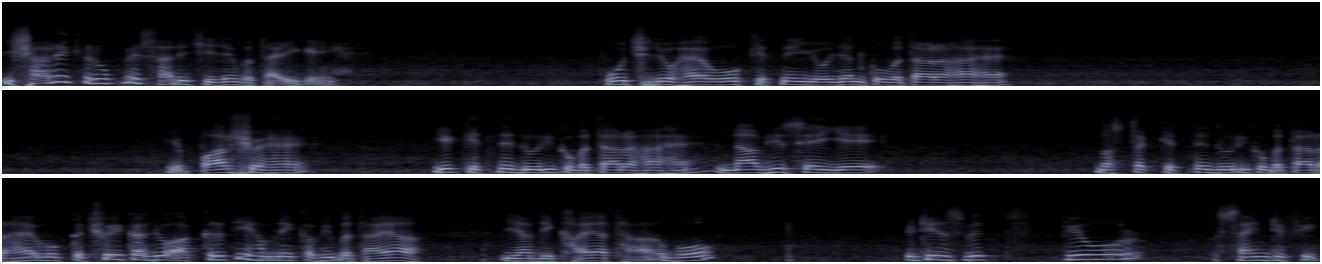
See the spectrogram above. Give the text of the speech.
इशारे के रूप में सारी चीज़ें बताई गई हैं। पूछ जो है वो कितने योजन को बता रहा है ये पार्श्व है, ये कितने दूरी को बता रहा है, नाभि से ये मस्तक कितने दूरी को बता रहा है, वो कछुए का जो आकृति हमने कभी बताया या दिखाया था, वो it is with pure scientific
